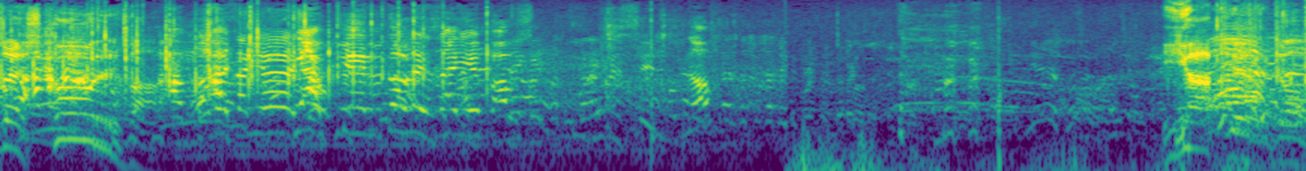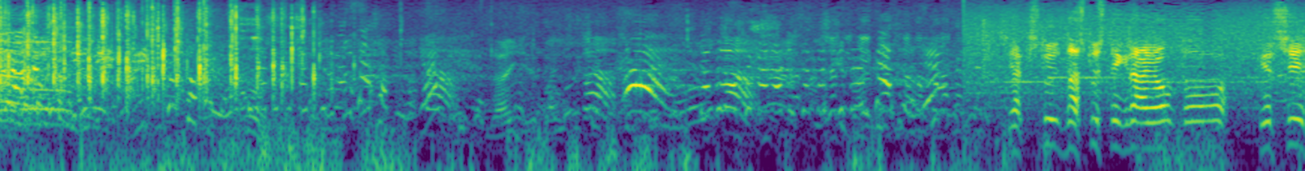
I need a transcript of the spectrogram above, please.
żeś, kurwa! Ja pierdolę, zajebał się. No. Ja pierdolę! Jak stu, na sztucznej grają, to pierwszy,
